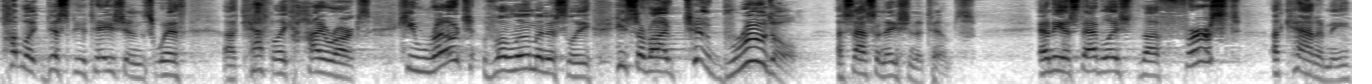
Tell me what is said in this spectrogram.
public disputations with uh, Catholic hierarchs. He wrote voluminously. He survived two brutal assassination attempts. And he established the first academy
